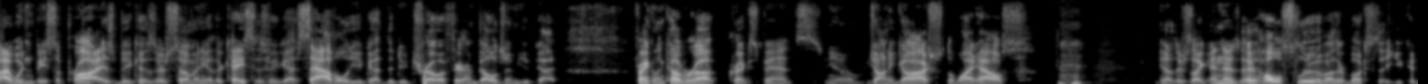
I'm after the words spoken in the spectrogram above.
I wouldn't be surprised because there's so many other cases. We've got Savile, you've got the Dutroux affair in Belgium, you've got Franklin cover up, Craig Spence, you know, Johnny Gosch, the White House. you know, there's like, and there's a whole slew of other books that you could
